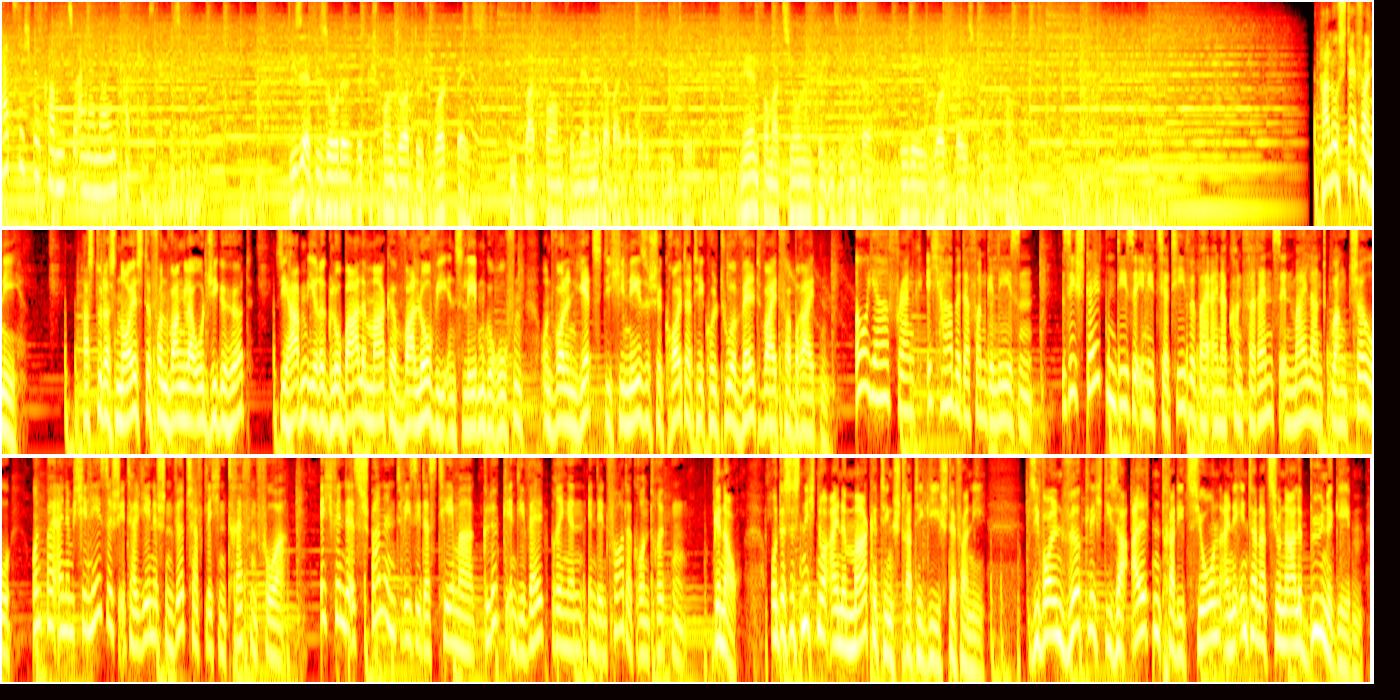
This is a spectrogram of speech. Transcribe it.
Herzlich willkommen zu einer neuen Podcast-Episode. Diese Episode wird gesponsert durch Workbase, die Plattform für mehr Mitarbeiterproduktivität. Mehr Informationen finden Sie unter www.workbase.com. Hallo Stefanie. Hast du das Neueste von Wangla Oji gehört? Sie haben ihre globale Marke Valovi ins Leben gerufen und wollen jetzt die chinesische Kräuterteekultur weltweit verbreiten. Oh ja, Frank, ich habe davon gelesen. Sie stellten diese Initiative bei einer Konferenz in Mailand Guangzhou und bei einem chinesisch-italienischen wirtschaftlichen Treffen vor. Ich finde es spannend, wie Sie das Thema Glück in die Welt bringen in den Vordergrund rücken. Genau. Und es ist nicht nur eine Marketingstrategie, Stefanie. Sie wollen wirklich dieser alten Tradition eine internationale Bühne geben.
